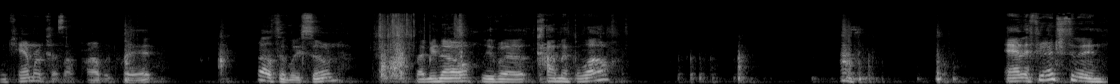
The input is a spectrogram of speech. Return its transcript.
on camera, because I'll probably play it relatively soon, let me know. Leave a comment below. And if you're interested in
